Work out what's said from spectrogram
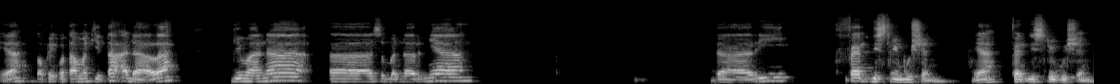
ya. Topik utama kita adalah gimana uh, sebenarnya dari fat distribution ya fat distribution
